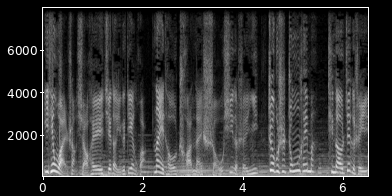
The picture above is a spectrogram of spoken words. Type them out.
一天晚上，小黑接到一个电话，那头传来熟悉的声音，这不是中黑吗？听到这个声音，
